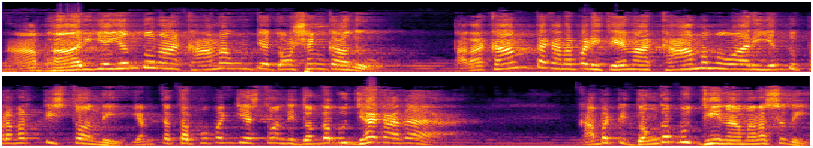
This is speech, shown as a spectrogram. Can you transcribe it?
నా భార్య ఎందు నా కామ ఉంటే దోషం కాదు. పరకాంత కనపడితే నా కామము వారి ఎందు ప్రవర్తిస్తోంది. ఎంత తప్పు పని చేస్తోంది? దొంగ బుద్ధే కాదా? కాబట్టి దొంగ బుద్ధి నా మనసుది.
